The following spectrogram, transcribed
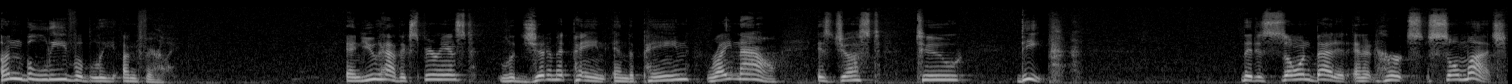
unbelievably unfairly. And you have experienced legitimate pain, and the pain right now is just too deep. That is so embedded and it hurts so much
